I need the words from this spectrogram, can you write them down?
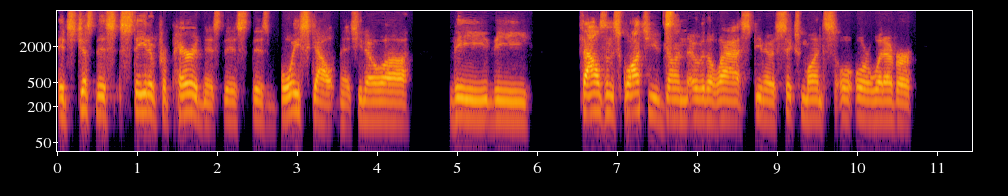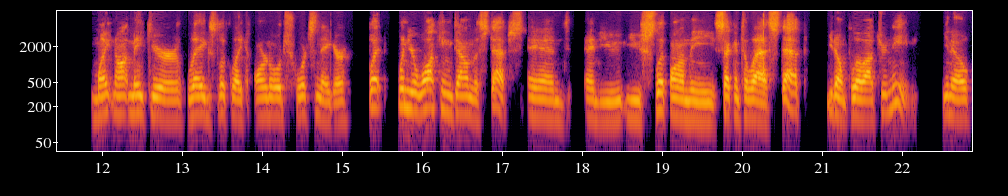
it's just this state of preparedness this this boy scoutness you know uh, the the thousand squats you've done over the last you know six months or, or whatever might not make your legs look like Arnold Schwarzenegger, but when you're walking down the steps and and you you slip on the second to last step, you don't blow out your knee. You know,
